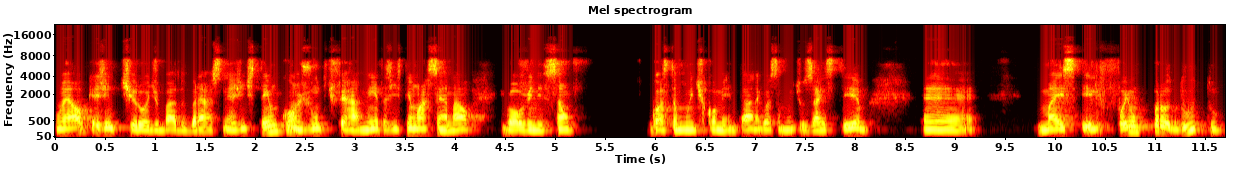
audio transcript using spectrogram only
não é algo que a gente tirou de baixo do braço, né? A gente tem um conjunto de ferramentas, a gente tem um arsenal, igual o Vinição gosta muito de comentar, né? gosta muito de usar esse termo, é, mas ele foi um produto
